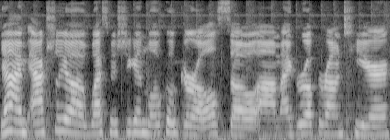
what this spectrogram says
Yeah, I'm actually a West Michigan local girl. So um, I grew up around here.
